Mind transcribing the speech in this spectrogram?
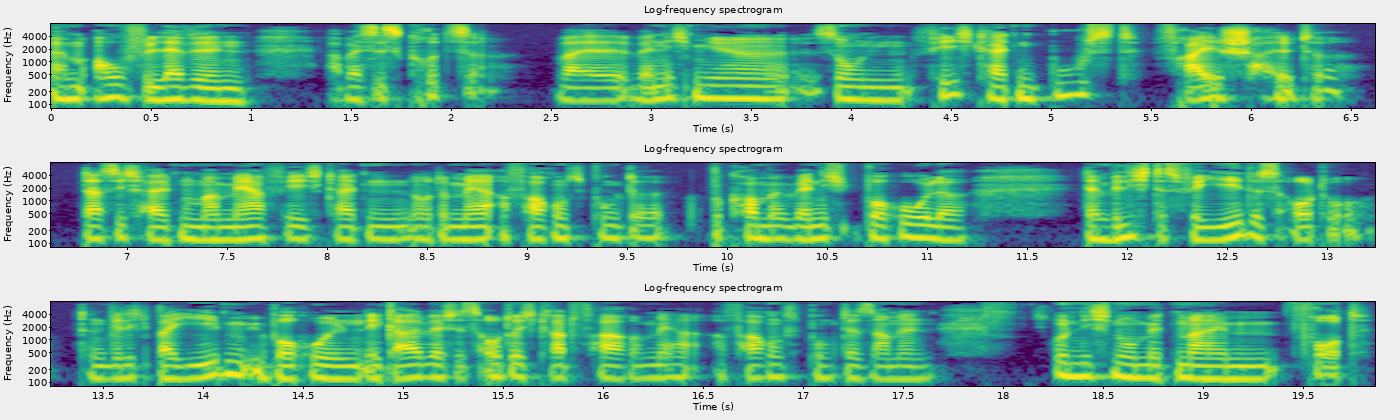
ähm, aufleveln, aber es ist Grütze, weil wenn ich mir so einen Fähigkeitenboost freischalte, dass ich halt nun mal mehr Fähigkeiten oder mehr Erfahrungspunkte bekomme, wenn ich überhole, dann will ich das für jedes Auto. Dann will ich bei jedem Überholen, egal welches Auto ich gerade fahre, mehr Erfahrungspunkte sammeln. Und nicht nur mit meinem Ford,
